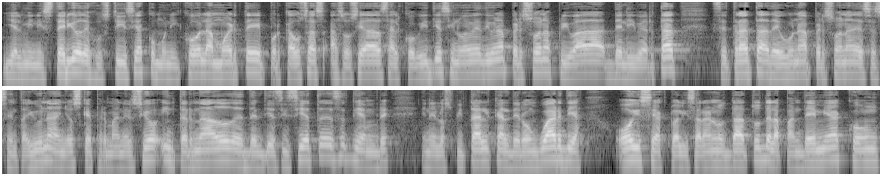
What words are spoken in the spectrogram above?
y el Ministerio de Justicia comunicó la muerte por causas asociadas al COVID-19 de una persona privada de libertad. Se trata de una persona de 61 años que permaneció internado desde el 17 de septiembre en el Hospital Calderón Guardia. Hoy se actualizarán los datos de la pandemia con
